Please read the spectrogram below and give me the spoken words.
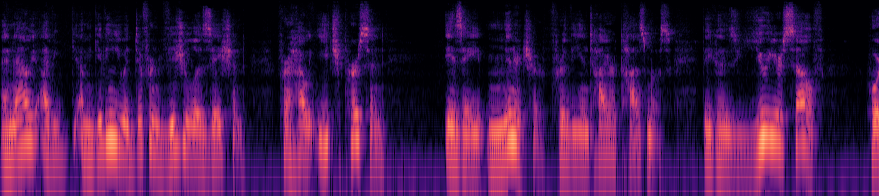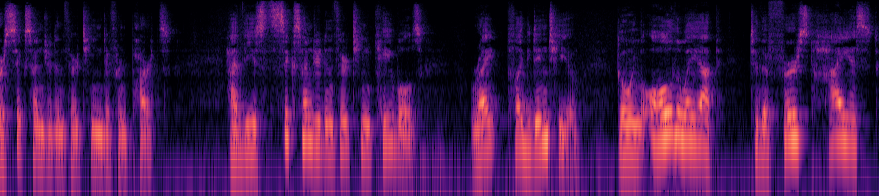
And now I'm giving you a different visualization for how each person is a miniature for the entire cosmos. Because you yourself, who are 613 different parts, have these 613 cables, right, plugged into you, going all the way up to the first highest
